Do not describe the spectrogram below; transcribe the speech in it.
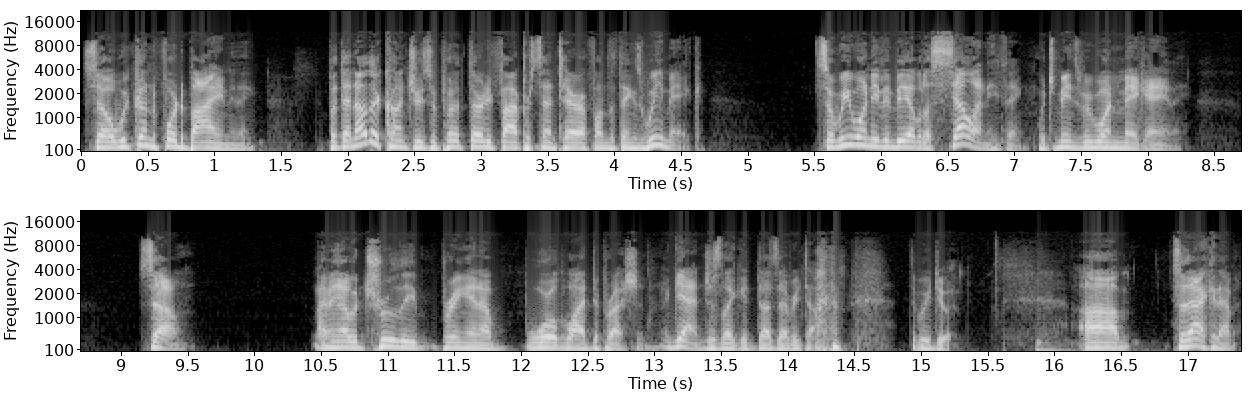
So we couldn't afford to buy anything. But then other countries would put a 35% tariff on the things we make. So we wouldn't even be able to sell anything, which means we wouldn't make anything. So, I mean, that would truly bring in a worldwide depression. Again, just like it does every time that we do it. Um, so that could happen.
